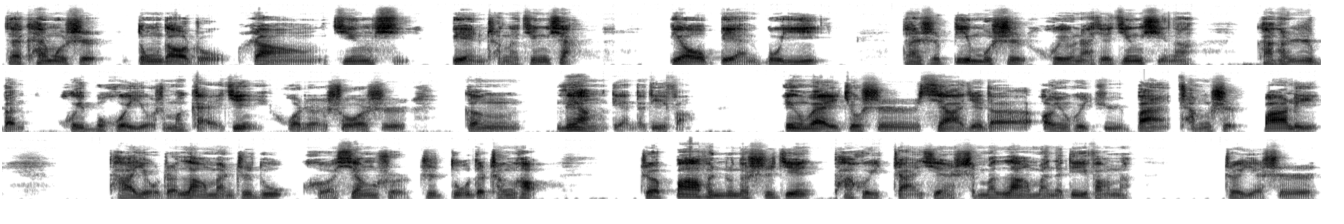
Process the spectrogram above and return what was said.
在开幕式，东道主让惊喜变成了惊吓，褒贬不一。但是闭幕式会有哪些惊喜呢？看看日本会不会有什么改进，或者说是更亮点的地方。另外就是下届的奥运会举办城市巴黎，它有着浪漫之都和香水之都的称号。这八分钟的时间，他会展现什么浪漫的地方呢？这也是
